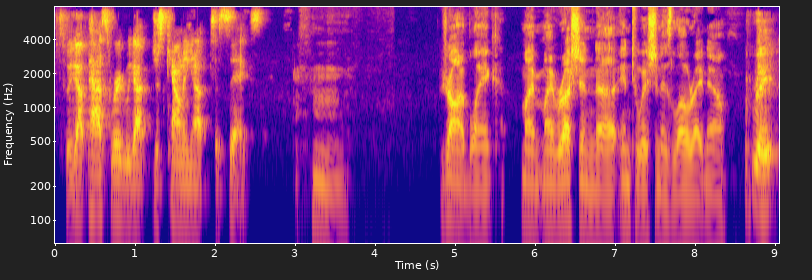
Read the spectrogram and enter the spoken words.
So we got password, we got just counting up to six. Hmm. Drawing a blank. My my Russian uh, intuition is low right now. Right.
